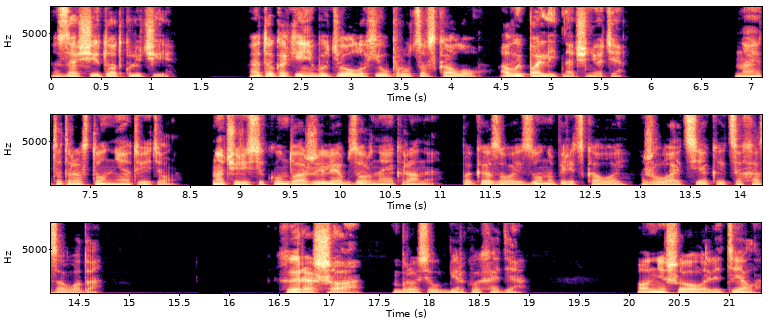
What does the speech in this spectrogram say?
защиту отключи. А то какие-нибудь олухи упрутся в скалу, а вы палить начнете. На этот раз Тон не ответил, но через секунду ожили обзорные экраны показывая зону перед скалой, жилой отсек и цеха завода. «Хорошо», – бросил Берг, выходя. Он не шел, а летел.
